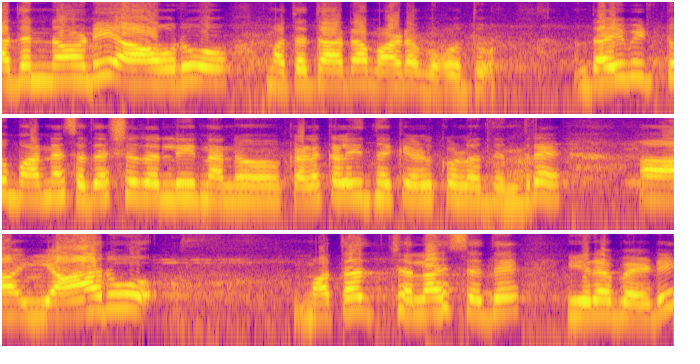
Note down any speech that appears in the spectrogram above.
ಅದನ್ನು ನೋಡಿ ಅವರು ಮತದಾನ ಮಾಡಬಹುದು. ದಯವಿಟ್ಟು ಮಾನ್ಯ ಸದಸ್ಯರಲ್ಲಿ ನಾನು ಕಳಕಳಿಯಿಂದ ಕೇಳ್ಕೊಳ್ಳೋದಂದರೆ ಯಾರು ಮತ ಚಲಾಯಿಸದೆ ಇರಬೇಡಿ.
